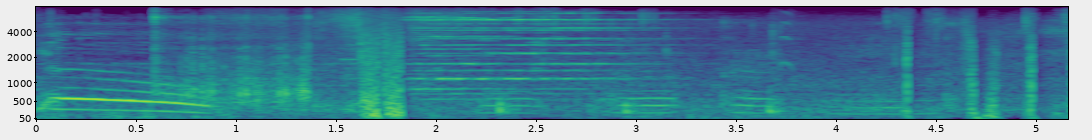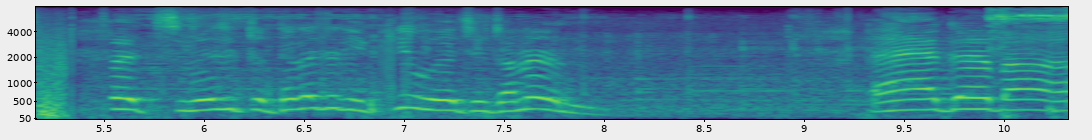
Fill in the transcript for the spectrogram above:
Yo. ম্যাজিকটা দেখা যাক কি হয়েছে, জানেন? একবার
